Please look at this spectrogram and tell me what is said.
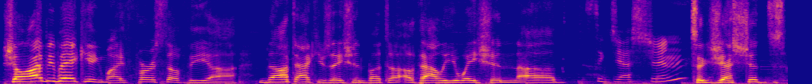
shall I be making my first of the, uh, not accusation, but uh, evaluation, uh, Suggestion? suggestions,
